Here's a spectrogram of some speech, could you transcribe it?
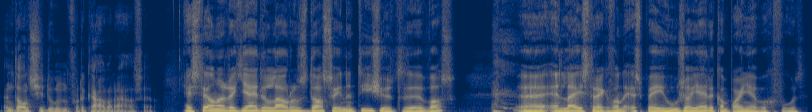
een dansje doen voor de camera of zo. Hey, stel nou dat jij de Laurens Dassen in een t-shirt was. en lijsttrekker van de SP. Hoe zou jij de campagne hebben gevoerd?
